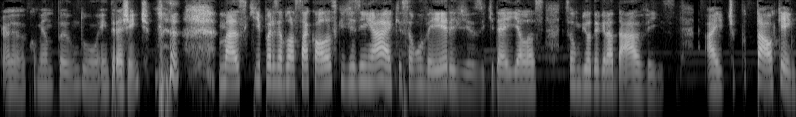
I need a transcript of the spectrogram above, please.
é, comentando entre a gente, mas que, por exemplo, as sacolas que dizem, ah, que são verdes e que daí elas são biodegradáveis. Aí, tipo, tá, ok.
